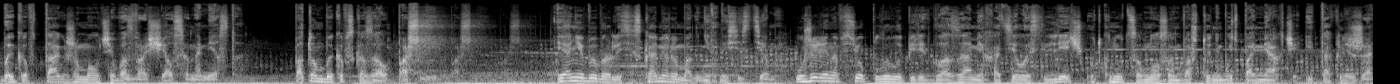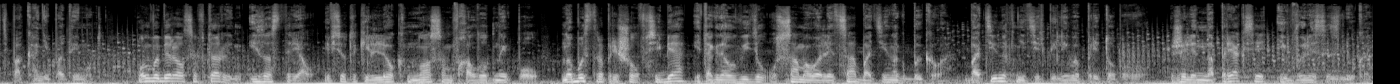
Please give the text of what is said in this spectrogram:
Быков также молча возвращался на место. Потом Быков сказал «Пошли, пошли, пошли». И они выбрались из камеры магнитной системы. У Жилина все плыло перед глазами, хотелось лечь, уткнуться носом во что-нибудь помягче и так лежать, пока не подымут. Он выбирался вторым и застрял, и все-таки лег носом в холодный пол. Но быстро пришел в себя и тогда увидел у самого лица ботинок Быкова. Ботинок нетерпеливо притопывал. Жилин напрягся и вылез из люка.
